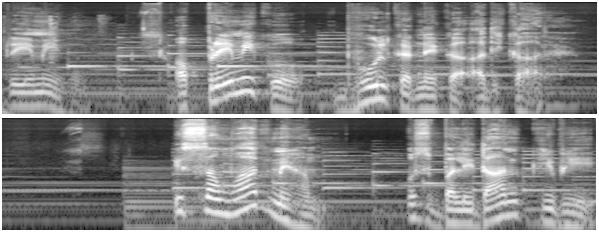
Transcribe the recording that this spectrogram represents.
प्रेमी हूँ, और प्रेमी को भूल करने का अधिकार है। इस संवाद में हम उस बलिदान की भी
